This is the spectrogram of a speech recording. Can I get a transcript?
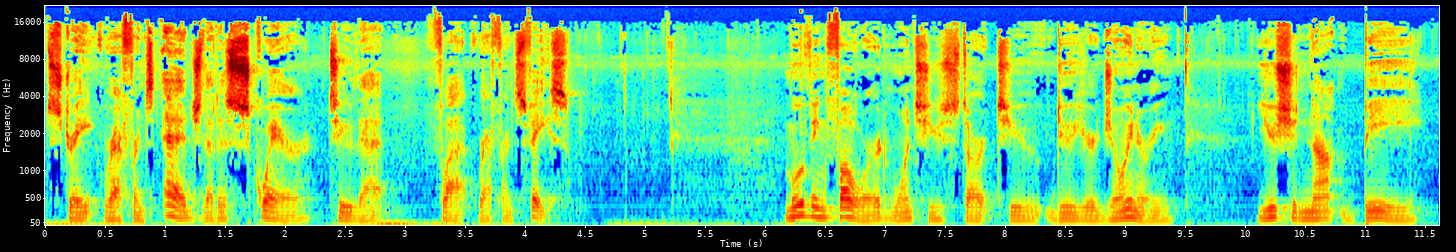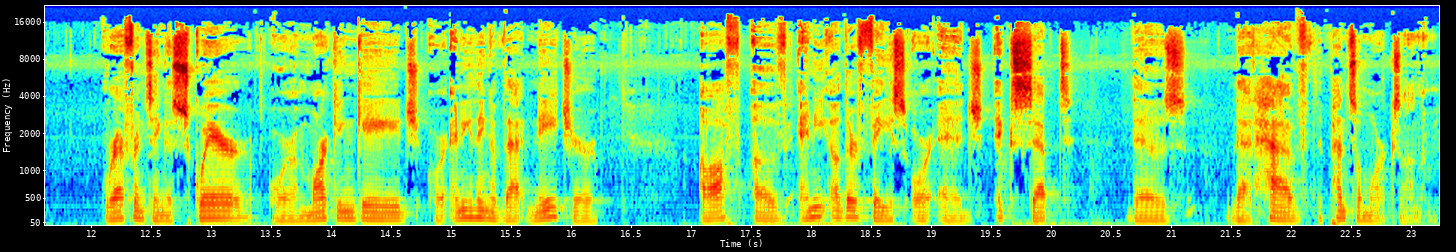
straight reference edge that is square to that flat reference face. Moving forward, once you start to do your joinery, you should not be referencing a square or a marking gauge or anything of that nature off of any other face or edge except those that have the pencil marks on them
